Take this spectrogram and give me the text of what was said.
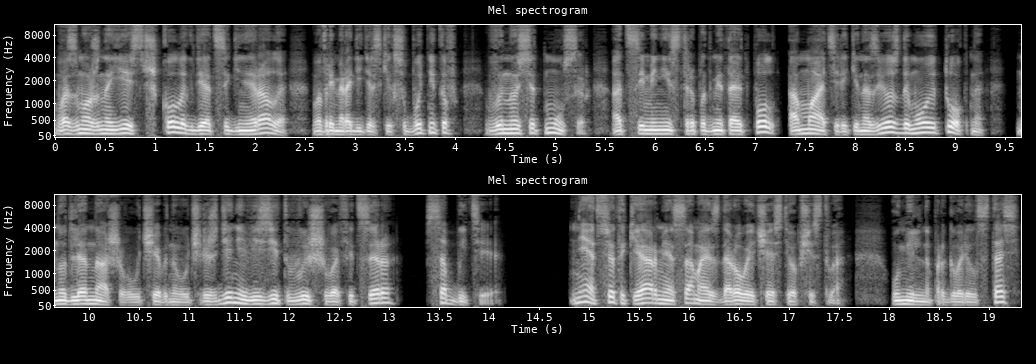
Возможно, есть школы, где отцы-генералы во время родительских субботников выносят мусор, отцы министра подметают пол, а матери кинозвезды моют окна, но для нашего учебного учреждения визит высшего офицера — событие. Нет, все-таки армия — самая здоровая часть общества, — умильно проговорил Стась,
